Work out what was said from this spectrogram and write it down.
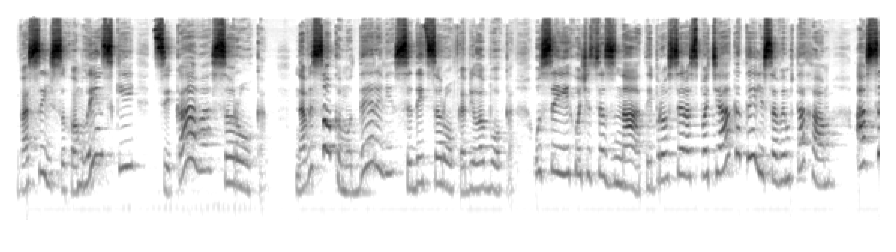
Василь Сухомлинський цікава сорока. На високому дереві сидить сорока білобока. Усе їй хочеться знати і про все розпотякати лісовим птахам, а все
